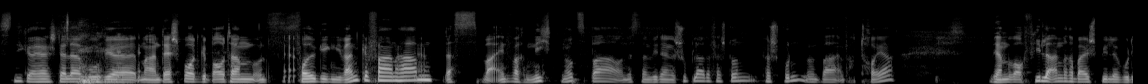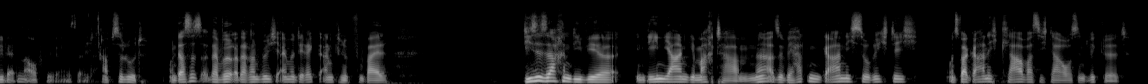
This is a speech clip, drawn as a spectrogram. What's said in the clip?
Sneakerhersteller, wo wir mal ein Dashboard gebaut haben und voll gegen die Wand gefahren haben. Das war einfach nicht nutzbar und ist dann wieder in der Schublade verschwunden und war einfach teuer. Wir haben aber auch viele andere Beispiele, wo die Wetten aufgegangen sind. Absolut. Und das ist, daran würde ich einmal direkt anknüpfen, weil diese Sachen, die wir in den Jahren gemacht haben, ne, also wir hatten gar nicht so richtig, uns war gar nicht klar, was sich daraus entwickelt.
